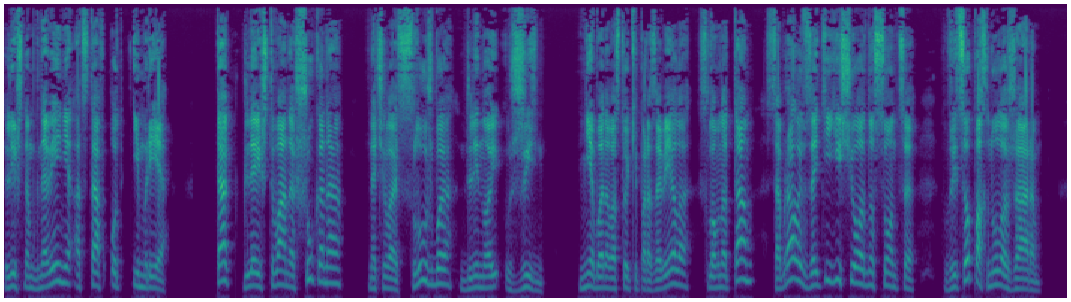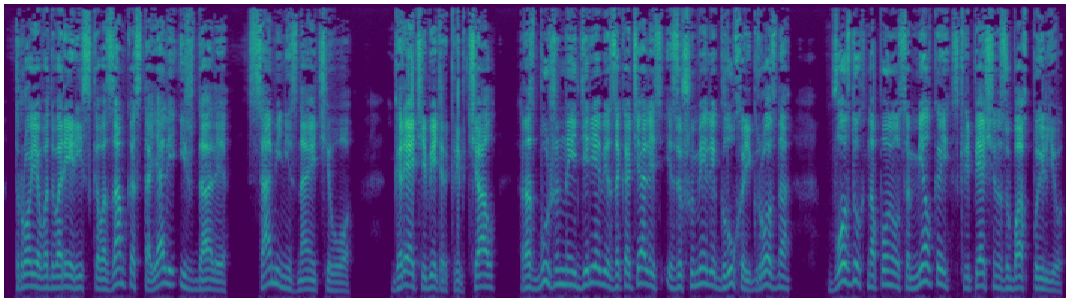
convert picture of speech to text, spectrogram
лишь на мгновение отстав от Имре. Так для Иштвана Шукана началась служба длиной в жизнь. Небо на востоке порозовело, словно там собралось зайти еще одно солнце, в лицо пахнуло жаром. Трое во дворе Рисского замка стояли и ждали, сами не зная чего. Горячий ветер крепчал, разбуженные деревья закачались и зашумели глухо и грозно. Воздух наполнился мелкой, скрипящей на зубах пылью.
